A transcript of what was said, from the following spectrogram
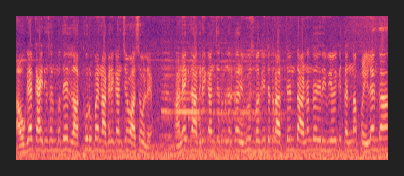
अवघ्या काही दिवसांमध्ये लाखो रुपये नागरिकांचे वाचवले. अनेक नागरिकांचे तुम्ही जर का रिव्ह्यूज बघितले तर अत्यंत आनंदाचे रिव्ह्यू आहे की त्यांना पहिल्यांदा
